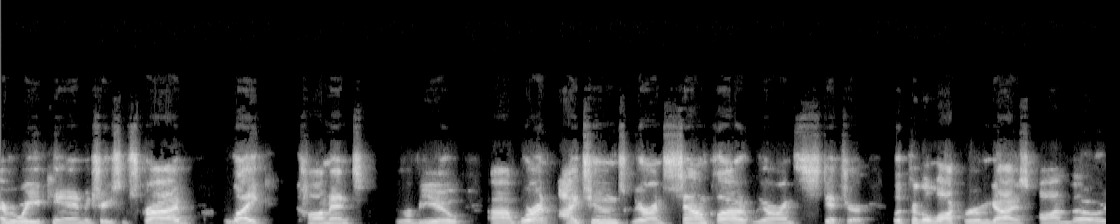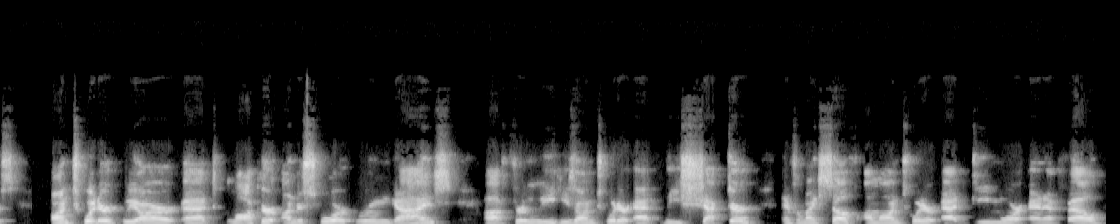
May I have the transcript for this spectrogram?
everywhere you can. Make sure you subscribe, like, comment, review. Um, we're on iTunes. We are on SoundCloud. We are on Stitcher. Look for the Locker Room guys on those. On Twitter, we are at Locker underscore Room guys. Uh, for Lee, he's on Twitter at Lee Schechter. And for myself, I'm on Twitter at DMoreNFL.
